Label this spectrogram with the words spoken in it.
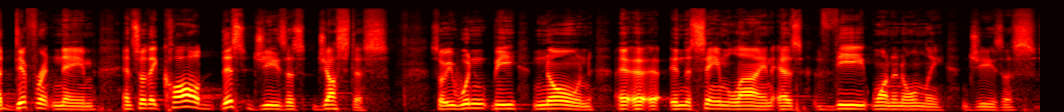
a different name. And so they called this Jesus Justus. So he wouldn't be known uh, uh, in the same line as the one and only Jesus.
